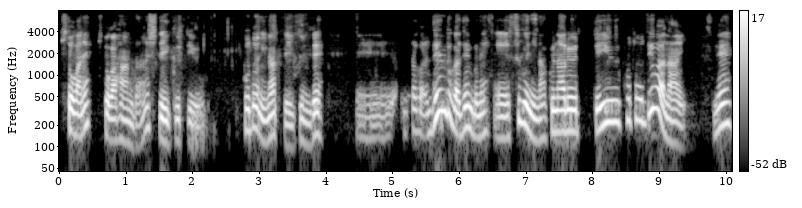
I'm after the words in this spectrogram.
人がね、人が判断していくっていうことになっていくんで、えー、だから全部が全部ね、えー、すぐになくなるっていうことではないんですね。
